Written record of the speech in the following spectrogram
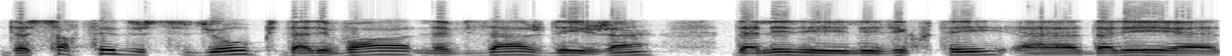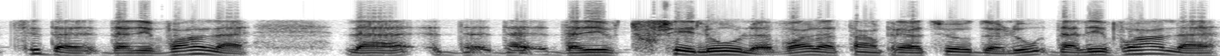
de sortir du studio puis d'aller voir le visage des gens d'aller les, écouter, euh, d'aller, euh, tu sais, d'aller voir la, la d'aller toucher l'eau, voir la température de l'eau, d'aller voir la,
